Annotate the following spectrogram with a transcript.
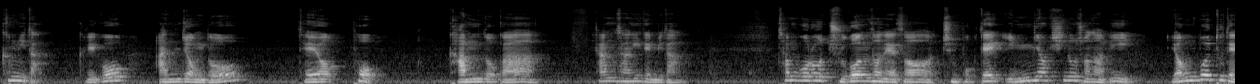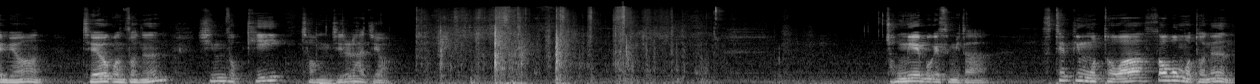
큽니다. 그리고 안정도, 대역폭, 감도가 향상이 됩니다. 참고로 주건선에서 증폭된 입력 신호 전압이 0V 되면 제어 건선은 신속히 정지를 하지요. 정리해 보겠습니다. 스태핑 모터와 서버 모터는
